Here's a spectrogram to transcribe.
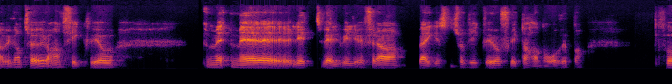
navigatør, og han fikk vi jo med, med, litt velvilje fra Bergesen, så fikk vi jo flytta han over på, på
